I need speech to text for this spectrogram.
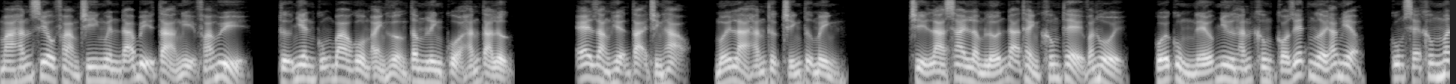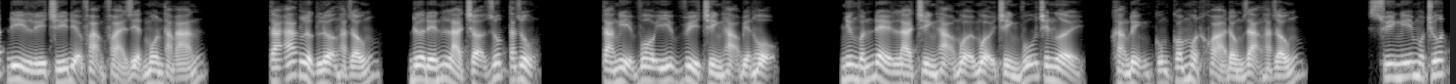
Mà hắn siêu phàm chi nguyên đã bị tả nghị phá hủy, tự nhiên cũng bao gồm ảnh hưởng tâm linh của hắn tà lực. E rằng hiện tại chính hạo, mới là hắn thực chính tự mình. Chỉ là sai lầm lớn đã thành không thể vãn hồi, cuối cùng nếu như hắn không có giết người ác nghiệm, cũng sẽ không mất đi lý trí địa phạm phải diệt môn thảm án. Tà ác lực lượng hạt giống, đưa đến là trợ giúp tác dụng. Tà nghị vô ý vì trình hạo biện hộ. Nhưng vấn đề là trình hạo mội mội trình vũ trên người, khẳng định cũng có một khỏa đồng dạng hạt giống. Suy nghĩ một chút,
